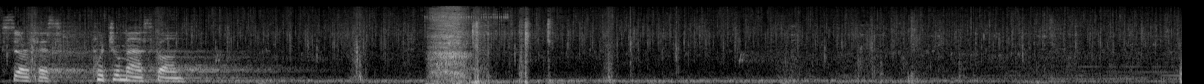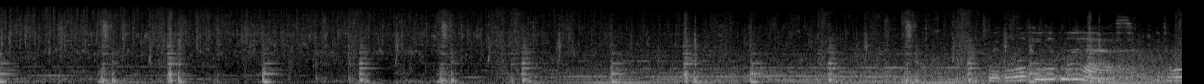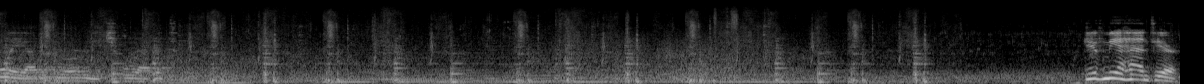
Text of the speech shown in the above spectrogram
Surface, put your mask on. At my ass. It's way out of your reach, rabbit. Give me a hand here.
